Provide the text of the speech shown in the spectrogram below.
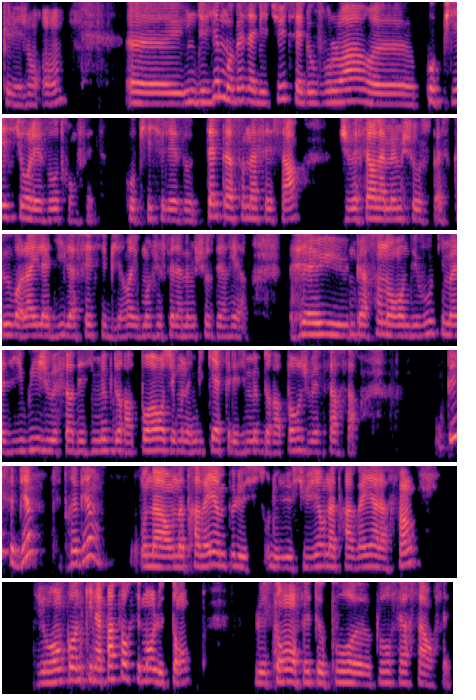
que les gens ont. Une deuxième mauvaise habitude, c'est de vouloir copier sur les autres, en fait. Copier sur les autres. Telle personne a fait ça, je vais faire la même chose parce que voilà, il a dit, il a fait, c'est bien, et moi, je fais la même chose derrière. J'ai eu une personne en rendez-vous qui m'a dit, oui, je vais faire des immeubles de rapport, j'ai mon ami qui a fait des immeubles de rapport, je vais faire ça. Ok, c'est bien, c'est très bien. On a, on a travaillé un peu le, le sujet, on a travaillé à la fin. Je me rends compte qu'il n'a pas forcément le temps le temps en fait pour, euh, pour faire ça en fait.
